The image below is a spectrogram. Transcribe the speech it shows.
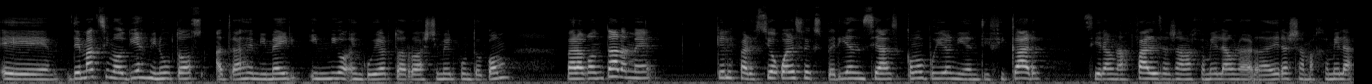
eh, de máximo 10 minutos a través de mi mail indigoencubierto.gmail.com para contarme qué les pareció, cuál es su experiencia, cómo pudieron identificar si era una falsa llama gemela, una verdadera llama gemela,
